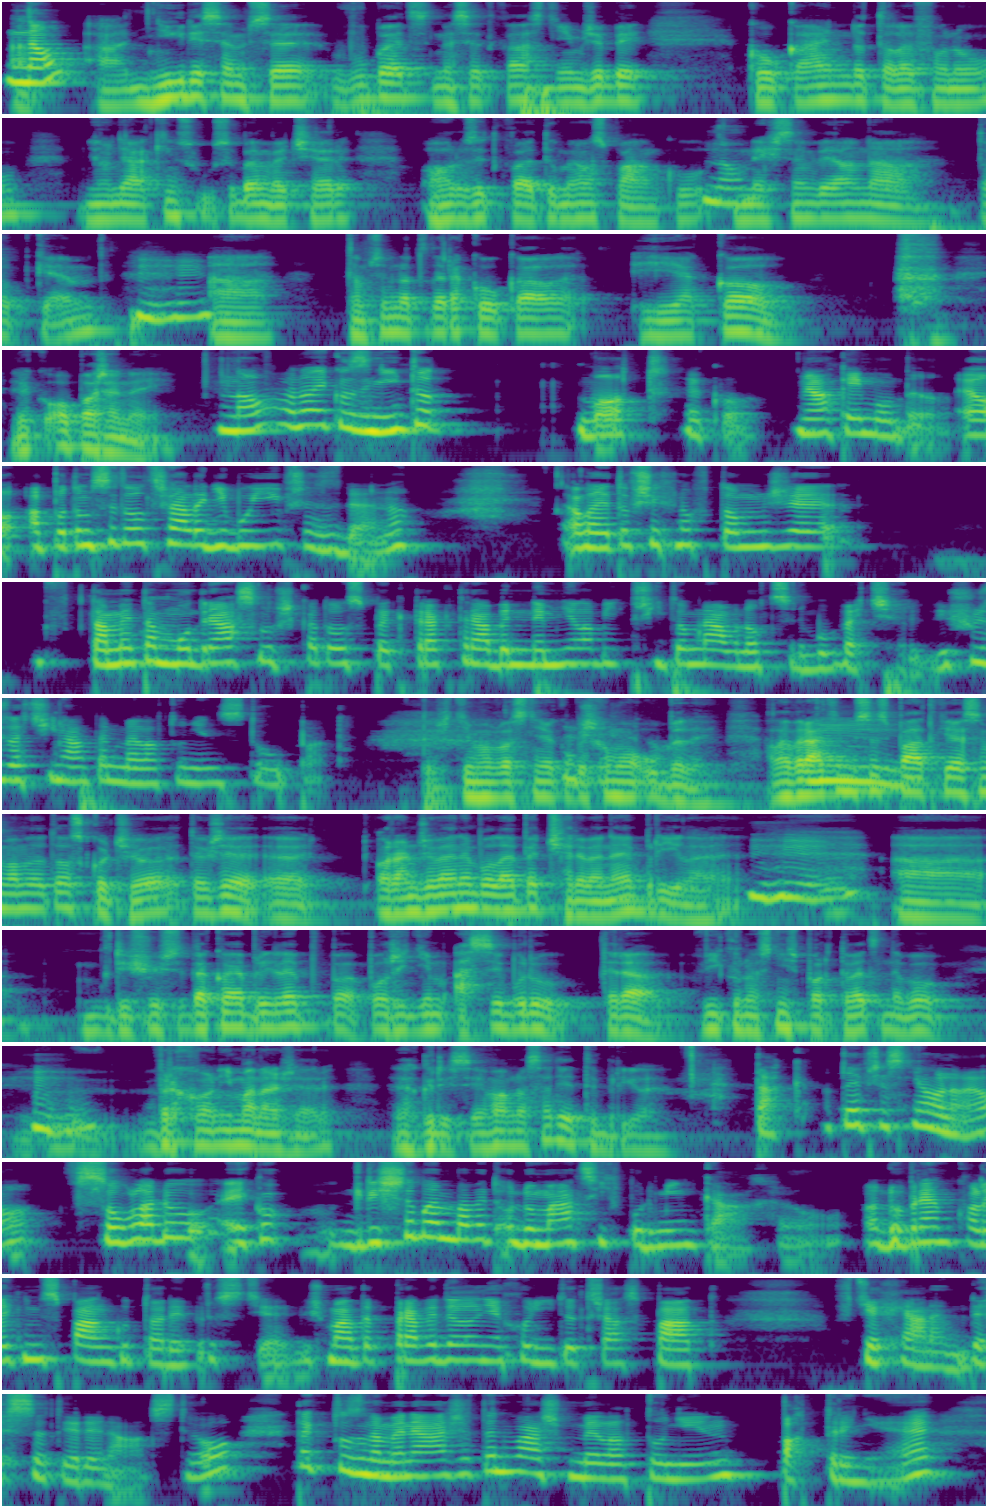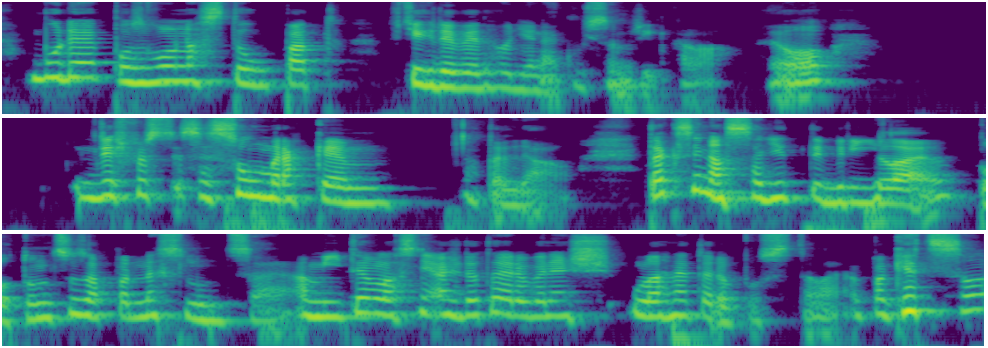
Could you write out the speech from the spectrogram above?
A, no, a nikdy jsem se vůbec nesetkal s tím, že by koukání do telefonu měl nějakým způsobem večer ohrozit kvalitu mého spánku, No. než jsem vyjel na Top Camp mhm. a tam jsem na to teda koukal jako, jako opařený. No, ono jako zní to mod, jako nějaký mobil, jo. A potom se toho třeba lidi bojí přes den, ale je to všechno v tom, že tam je ta modrá složka toho spektra, která by neměla být přítomná v noci nebo večer, když už začíná ten melatonin stoupat. Takže tím ho vlastně jako To bychom ho ubili. Ale vrátím Hmm. se zpátky, já jsem vám do toho skočil, takže eh, oranžové nebo lépe červené brýle Mhm. a když už si takové brýle pořídím, asi budu teda výkonnostní sportovec nebo mm-hmm. vrcholný manažer. Kdy si je mám nasadit ty brýle? Tak, a to je přesně ono, jo. V souladu, jako když se budeme bavit o domácích podmínkách, jo, a dobrém kvalitním spánku tady prostě, když máte pravidelně, chodíte třeba spát v těch, já nevím, 10, 11, jo, tak to znamená, že ten váš melatonin patrně bude pozvolna stoupat těch 9 hodin, jak už jsem říkala, jo. Když prostě se soumrakem a tak dále. Tak si nasadit ty brýle po tom, co zapadne slunce a mít je vlastně až do té doby, než ulehnete do postele. A pak je co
